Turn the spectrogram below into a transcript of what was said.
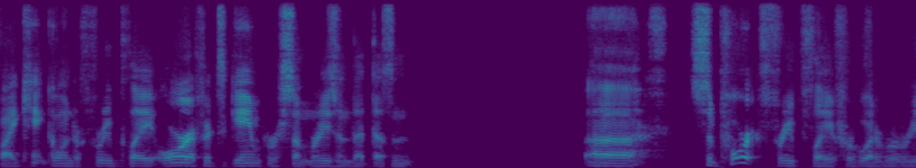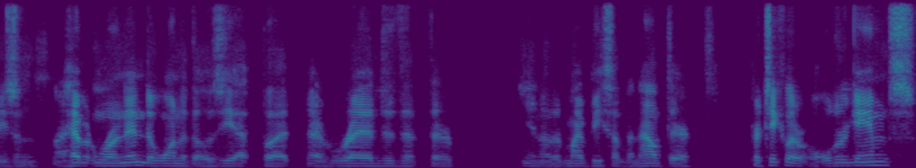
I can't go into free play, or if it's a game for some reason that doesn't uh, support free play for whatever reason. I haven't run into one of those yet, but I've read that there, you know, there might be something out there. Particular older games,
